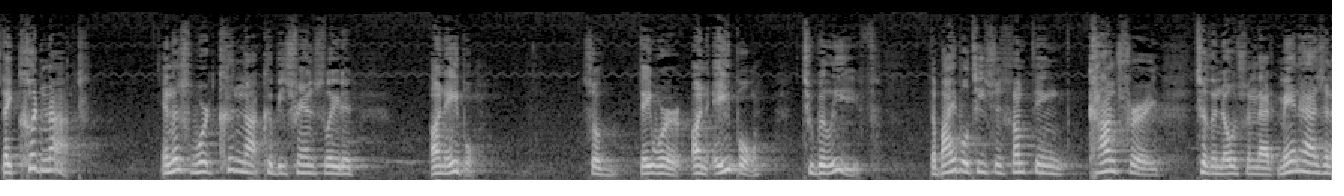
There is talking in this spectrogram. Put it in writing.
They could not. And this word could not could be translated unable. So they were unable to believe. The Bible teaches something contrary to the notion that man has an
